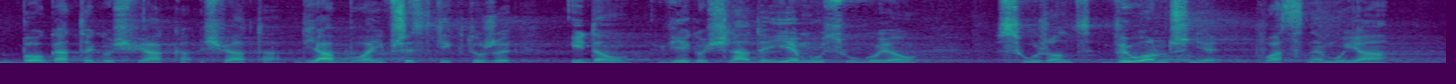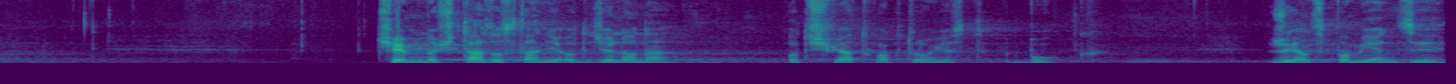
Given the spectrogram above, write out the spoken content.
Boga tego świata, świata, diabła i wszystkich, którzy idą w Jego ślady i Jemu sługują, służąc wyłącznie własnemu ja. Ciemność ta zostanie oddzielona od światła, którą jest Bóg. Żyjąc pomiędzy,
